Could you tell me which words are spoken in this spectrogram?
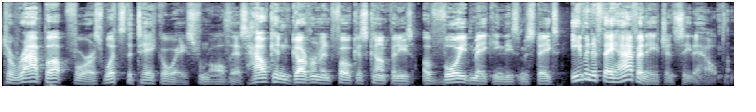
to wrap up for us, what's the takeaways from all this? How can government focused companies avoid making these mistakes, even if they have an agency to help them?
